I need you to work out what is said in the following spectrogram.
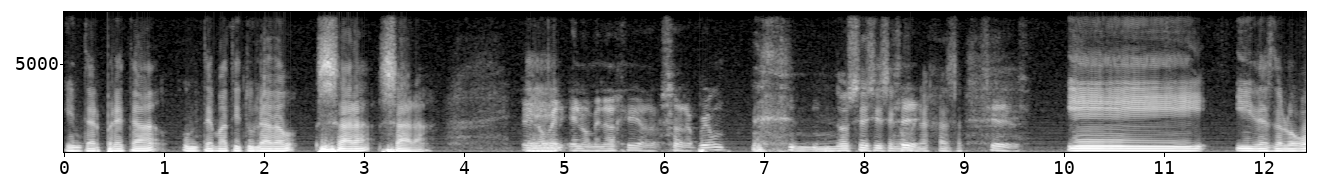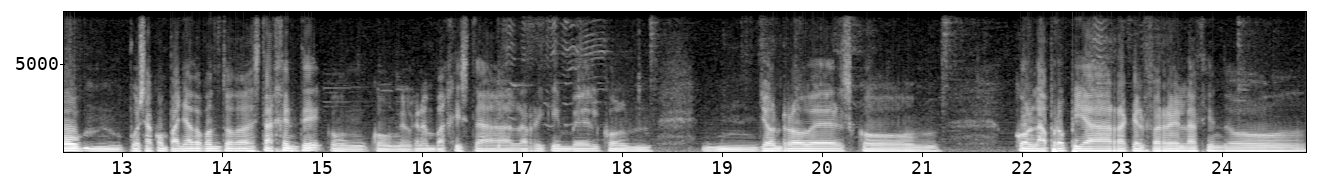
interpreta un tema titulado Sara Sara. En, Eh, homen- en homenaje a Sarah Brown. No sé si es en Sí. homenaje a Sa- Sí, es. y, y desde luego, mm, pues acompañado con toda esta gente, con, con el gran bajista Larry Kimball, con mm, John Roberts, con, con la propia Raquel Ferrell haciendo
